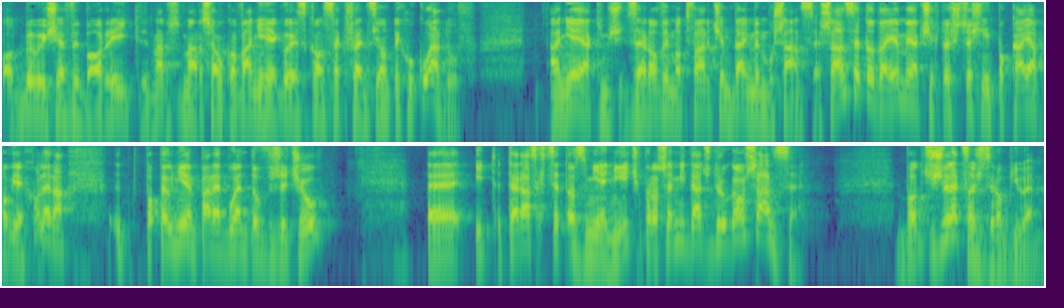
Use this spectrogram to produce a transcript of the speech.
odbyły się wybory i marsz, marszałkowanie jego jest konsekwencją tych układów. A nie jakimś zerowym otwarciem dajmy mu szansę. Szansę to dajemy, jak się ktoś wcześniej pokaja, powie, cholera, popełniłem parę błędów w życiu, I t- teraz chcę to zmienić, proszę mi dać drugą szansę. Bo źle coś zrobiłem.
